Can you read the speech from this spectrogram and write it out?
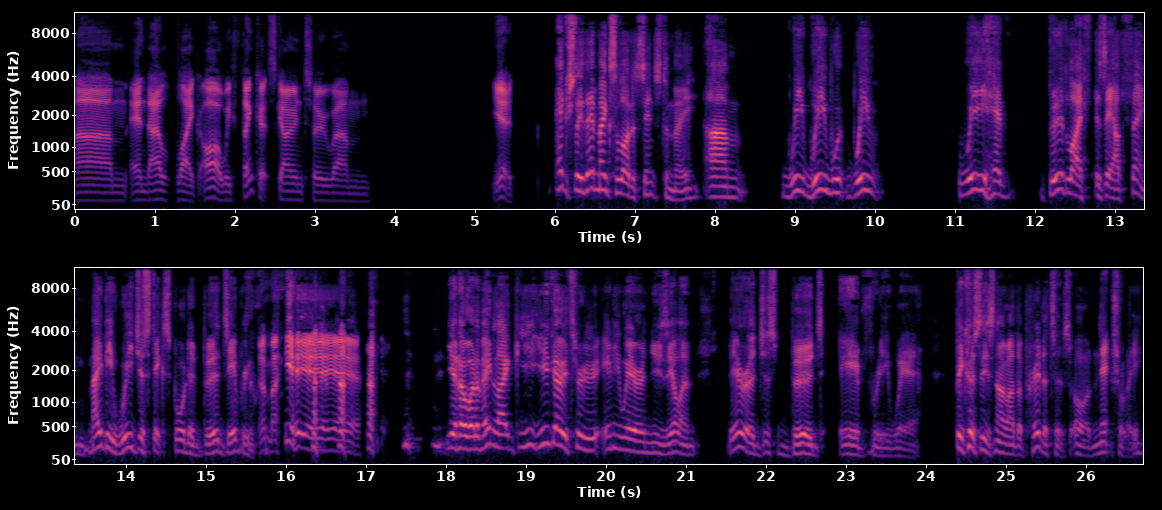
Um, and they're like, oh, we think it's going to, um, yeah, Actually, that makes a lot of sense to me. Um, we we we we have bird life is our thing. Maybe we just exported birds everywhere. Yeah, yeah, yeah, yeah, yeah. You know what I mean? Like you, you go through anywhere in New Zealand, there are just birds everywhere because there's no other predators. Or naturally,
